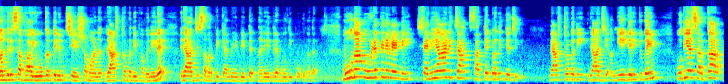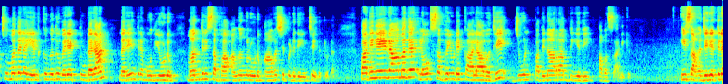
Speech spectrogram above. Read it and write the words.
മന്ത്രിസഭാ യോഗത്തിനും ശേഷമാണ് രാഷ്ട്രപതി ഭവനിൽ രാജി സമർപ്പിക്കാൻ വേണ്ടിയിട്ട് നരേന്ദ്രമോദി പോകുന്നത്. മൂന്നാം ഊഴത്തിന് വേണ്ടി ശനിയാഴ്ച സത്യപ്രതിജ്ഞ ചെയ്യും. രാഷ്ട്രപതി രാജി അംഗീകരിക്കുകയും പുതിയ സർക്കാർ ചുമതല ഏൽക്കുന്നതുവരെ തുടരാൻ നരേന്ദ്രമോദിയോടും മന്ത്രിസഭാ അംഗങ്ങളോടും ആവശ്യപ്പെടുകയും ചെയ്തിട്ടുണ്ട്. പതിനേഴാമത് ലോക്സഭയുടെ കാലാവധി ജൂൺ പതിനാറാം തീയതി അവസാനിക്കും. ഈ സാഹചര്യത്തിൽ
